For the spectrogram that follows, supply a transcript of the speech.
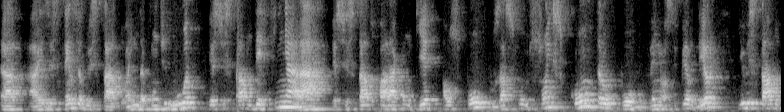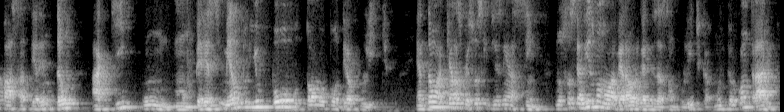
a, a existência do Estado ainda continua, este Estado definhará, este Estado fará com que, aos poucos, as funções contra o povo venham a se perder e o Estado passa a ter, então, aqui um, um perecimento e o povo toma o poder político. Então, aquelas pessoas que dizem assim, no socialismo não haverá organização política, muito pelo contrário,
